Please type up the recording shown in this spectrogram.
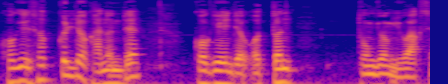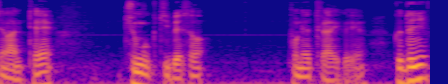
거기에서 끌려가는데 거기에 이제 어떤 동경 유학생한테 중국집에서 보내더라 이거예요. 그러더니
